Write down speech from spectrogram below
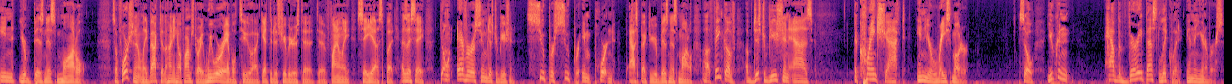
in your business model. So fortunately, back to the Honey Hill Farm story, we were able to uh, get the distributors to, to finally say yes. But as I say, don't ever assume distribution. Super, super important aspect of your business model. Uh, think of, of distribution as the crankshaft in your race motor. So you can have the very best liquid in the universe,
